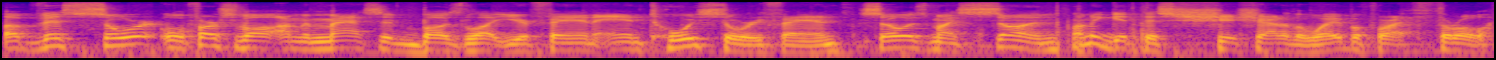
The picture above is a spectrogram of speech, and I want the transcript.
of this sort? Well, first of all, I'm a massive Buzz Lightyear fan and Toy Story fan. So is my son. Let me get this shish out of the way before I throw a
